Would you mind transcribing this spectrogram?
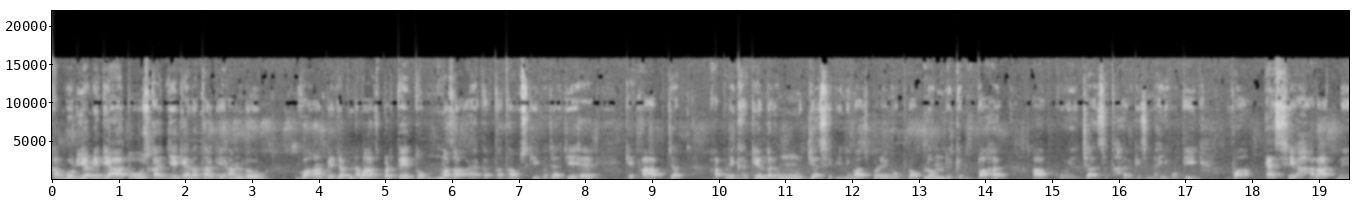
कम्बोडिया में गया तो उसका ये कहना था कि हम लोग वहाँ पे जब नमाज़ पढ़ते तो मज़ा आया करता था। उसकी वजह ये है कि आप जब अपने घर के अंदर हूँ, जैसे भी नमाज़ पढ़ें नो प्रॉब्लम लेकिन बाहर आपको इजाज़त हरगिज़ नहीं होती। वह ऐसे हालात में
